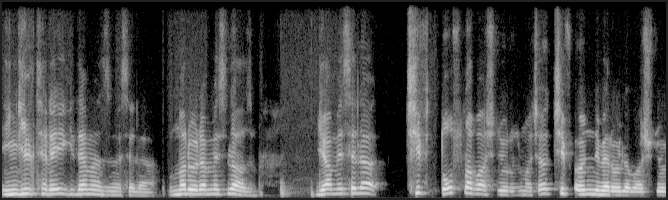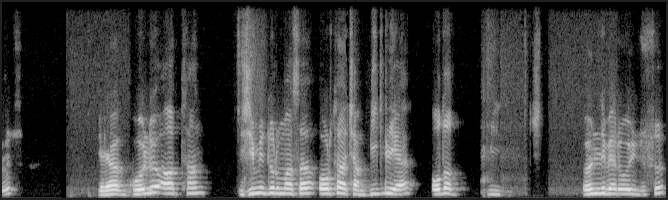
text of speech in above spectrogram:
İngiltere'ye gidemez mesela. Bunları öğrenmesi lazım. Ya mesela çift dostla başlıyoruz maça. Çift ön libero'yla başlıyoruz. Ya golü atan Jimmy durmasa orta açan Biglia o da bir ön libero oyuncusu.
